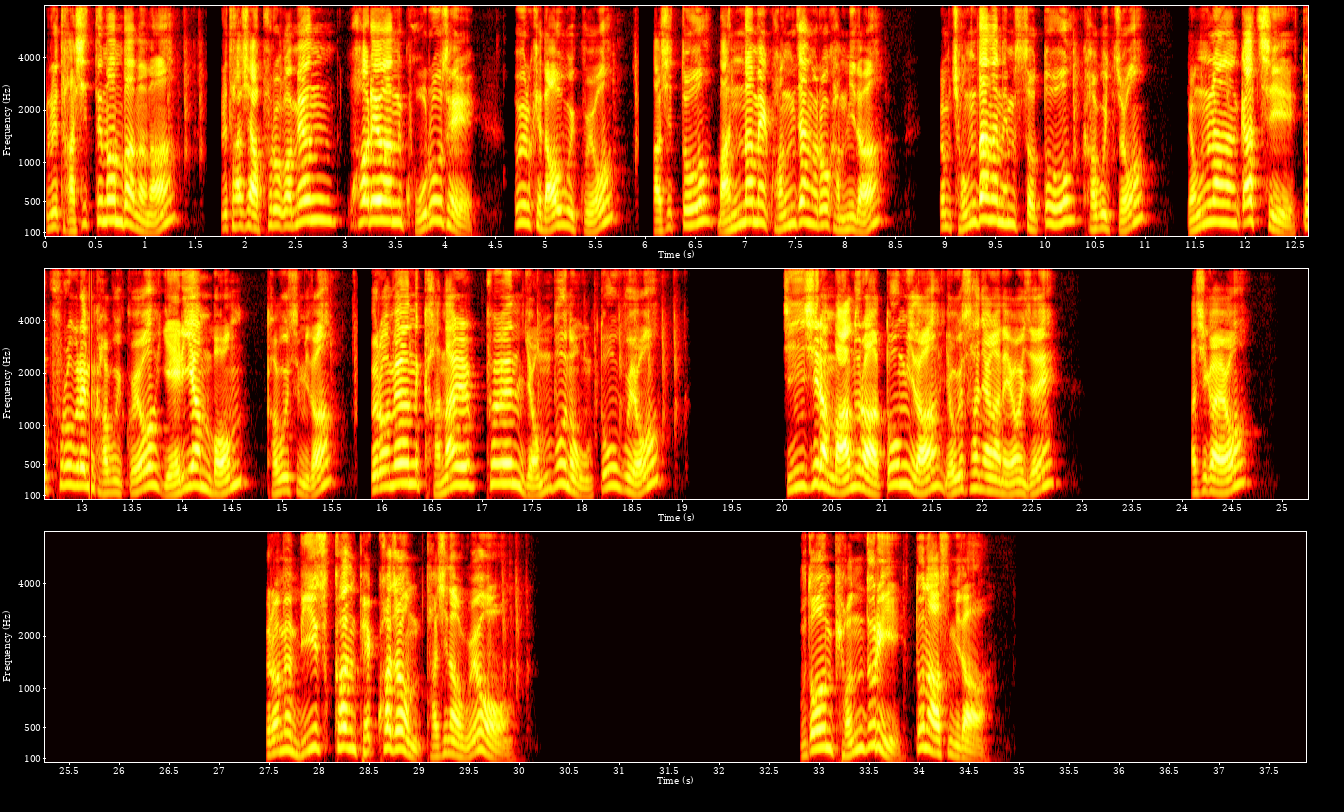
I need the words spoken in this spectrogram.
그리고 다시 뜸한 바나나. 그리고 다시 앞으로 가면 화려한 고로쇠. 또 이렇게 나오고 있고요. 다시 또 만남의 광장으로 갑니다. 그럼 정당한 햄스터 또 가고 있죠. 명랑한 까치 또 프로그램 가고 있고요. 예리한 범 가고 있습니다. 그러면 가날픈 연분홍 또 오고요. 진실한 마누라 또 옵니다. 여기서 사냥하네요, 이제. 다시 가요. 그러면 미숙한 백화점 다시 나오고요. 무더운 변두리 또 나왔습니다.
